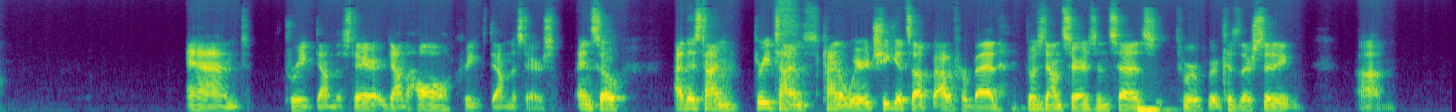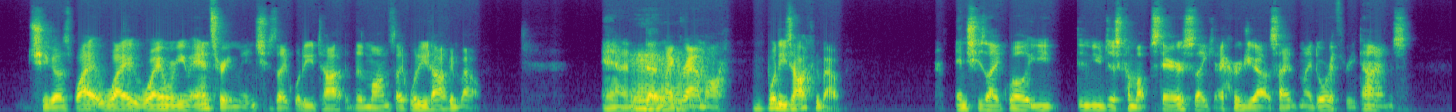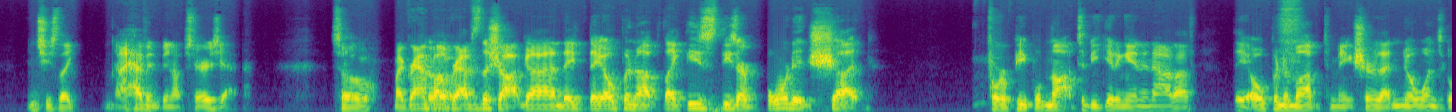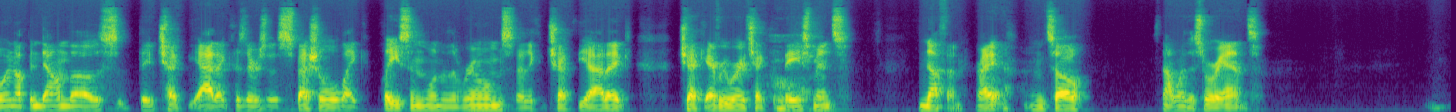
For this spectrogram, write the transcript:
And creak down the stair down the hall creak down the stairs. And so at this time three times kind of weird she gets up out of her bed goes downstairs and says to her because they're sitting um, she goes why why why weren't you answering me and she's like what are you talking the mom's like what are you talking about and then my Mm. grandma what are you talking about and she's like well you didn't you just come upstairs like i heard you outside my door three times and she's like i haven't been upstairs yet so my grandpa Oh. grabs the shotgun. They they open up like these these are boarded shut for people not to be getting in and out of. They open them up to make sure that no one's going up and down those. They check the attic because there's a special like place in one of the rooms so they can check the attic, check everywhere, check the basements. Nothing, right? And so it's not where the story ends.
